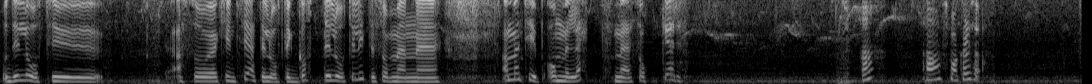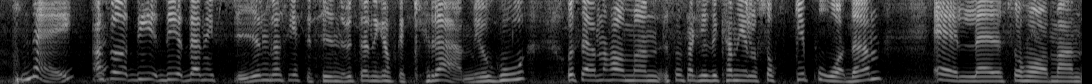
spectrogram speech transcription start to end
Och det låter ju... Alltså jag kan ju inte säga att det låter gott. Det låter lite som en eh, ja, men typ omelett med socker. ja. Ja, smakar det så? Nej, alltså det, det, den är fin, den ser jättefin ut, den är ganska krämig och god. Och sen har man som sagt lite kanel och socker på den. Eller så har man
